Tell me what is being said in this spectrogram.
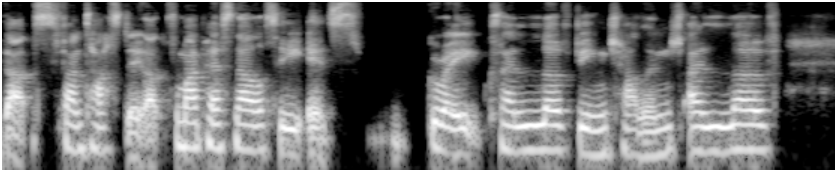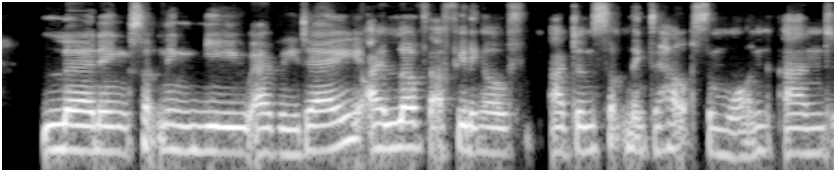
that's fantastic. For my personality, it's great because I love being challenged. I love learning something new every day. I love that feeling of I've done something to help someone and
